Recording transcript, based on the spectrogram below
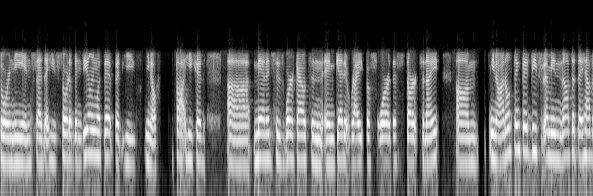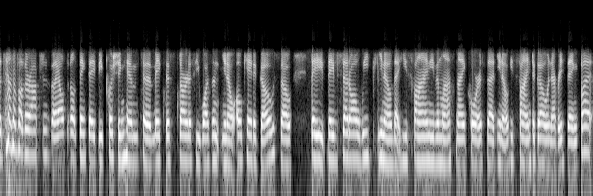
sore knee and said that he's sort of been dealing with it, but he's you know thought he could uh, manage his workouts and, and get it right before this start tonight. Um, you know, I don't think they'd be. I mean, not that they have a ton of other options, but I also don't think they'd be pushing him to make this start if he wasn't, you know, okay to go. So they they've said all week, you know, that he's fine. Even last night, Cora said, you know, he's fine to go and everything. But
